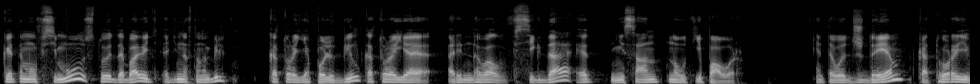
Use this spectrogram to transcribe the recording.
К этому всему стоит добавить один автомобиль, который я полюбил, который я арендовал всегда, это Nissan Note E-Power. Это вот GDM, который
